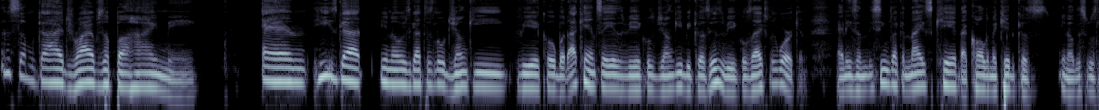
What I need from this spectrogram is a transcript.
Then some guy drives up behind me and he's got, you know, he's got this little junky vehicle, but I can't say his vehicle's junky because his vehicle's actually working. And he's a, he seems like a nice kid. I call him a kid because, you know, this was,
